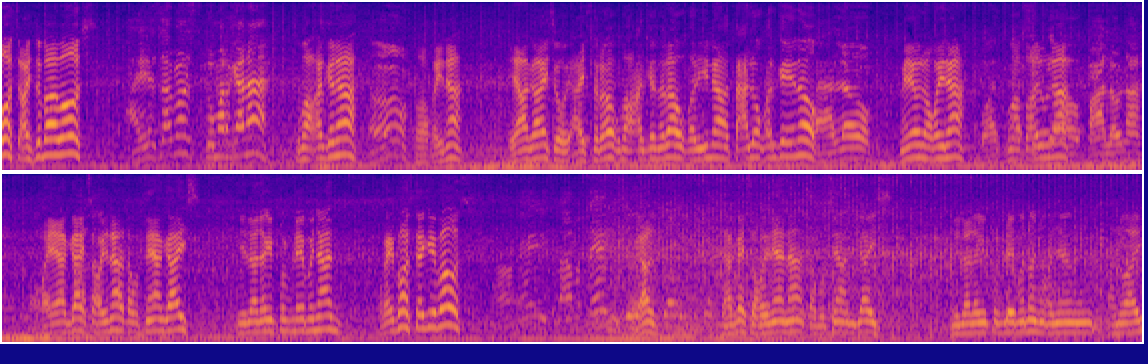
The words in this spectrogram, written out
Boss, ayos na ba boss? Ayos na boss, kumarga na. Kumakarga na. Oo. Okay na. Ayan guys, so ayos na raw. Kumakarga na raw. Kanina, talo ang karga yun oh. Palo. Ngayon okay na. Pumapalo na. Palo na. Okay na guys, okay na. Tapos na yan guys. Yun lang naging problema niyan. Okay boss, thank you boss. Okay, salamat din. Ayan. Ayan guys, okay na yan ha. Tapos na yan guys. Yun lang naging problema nun. Yung kanyang ano ay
